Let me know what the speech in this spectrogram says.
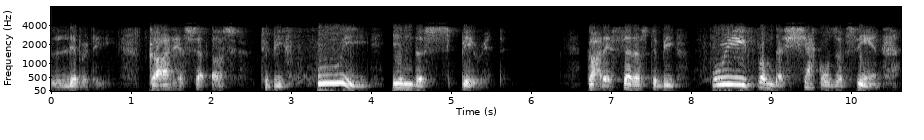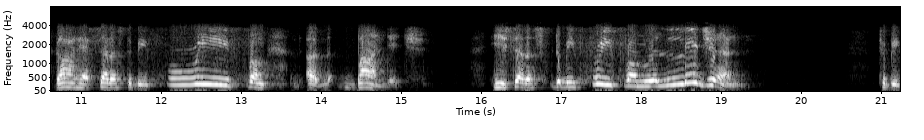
liberty. God has set us to be free in the Spirit. God has set us to be free from the shackles of sin. God has set us to be free from uh, bondage. He set us to be free from religion, to be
